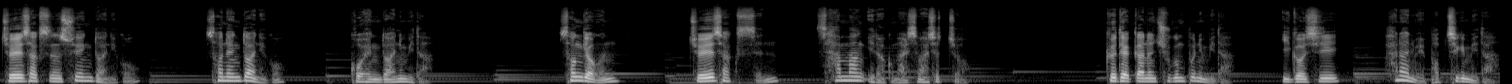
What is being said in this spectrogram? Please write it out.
죄의 삭은 수행도 아니고 선행도 아니고 고행도 아닙니다. 성경은 죄의 삭은 사망이라고 말씀하셨죠. 그 대가는 죽음뿐입니다. 이것이 하나님의 법칙입니다.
